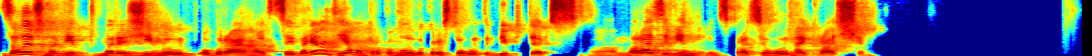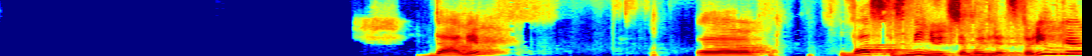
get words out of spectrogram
Залежно від мережі, ми обираємо цей варіант. Я вам пропоную використовувати BibTeX. Е, Наразі він спрацьовує найкраще. Далі. Е, у вас змінюється вигляд сторінки,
